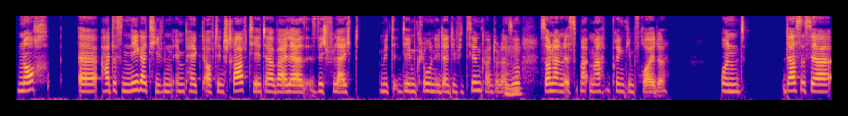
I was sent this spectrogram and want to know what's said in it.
noch äh, hat es einen negativen Impact auf den Straftäter, weil er sich vielleicht mit dem Klon identifizieren könnte oder mhm. so, sondern es macht, bringt ihm Freude. Und das ist ja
